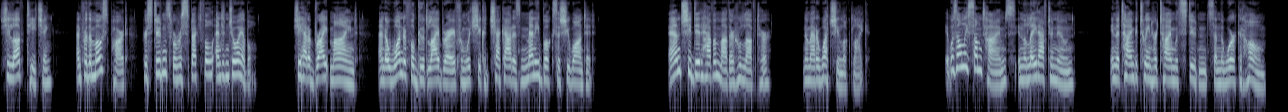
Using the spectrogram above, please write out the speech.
She loved teaching, and for the most part, her students were respectful and enjoyable. She had a bright mind and a wonderful good library from which she could check out as many books as she wanted. And she did have a mother who loved her no matter what she looked like. It was only sometimes, in the late afternoon, in the time between her time with students and the work at home,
